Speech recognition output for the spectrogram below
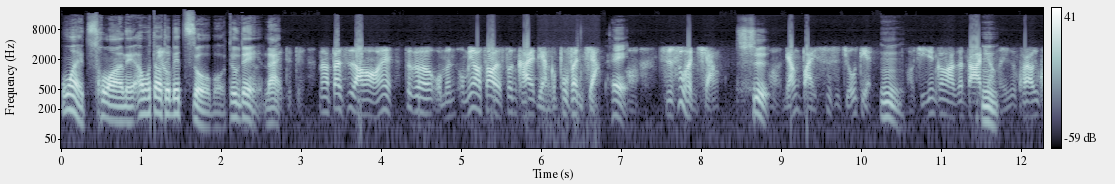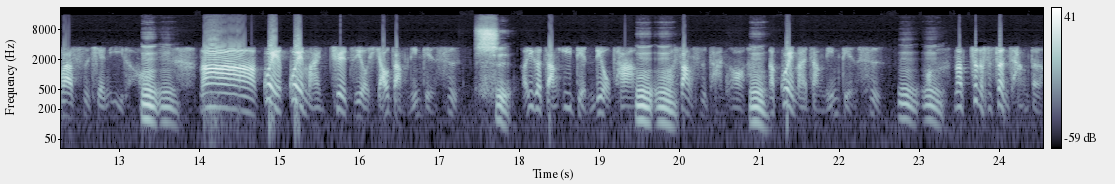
我还穿呢啊，我到底要走不？对不对？来。对对。那但是啊，哎，这个我们我们要稍微分开两个部分讲。嘿，啊，指数很强，是啊，两百四十九点。嗯，啊，期间刚刚跟大家讲了一个快要快要四千亿了。嗯嗯。那贵贵买却只有小涨零点四。是啊，一个涨一点六趴。嗯嗯。上市盘啊。嗯。那贵买涨零点四。嗯嗯。那这个是正常的。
